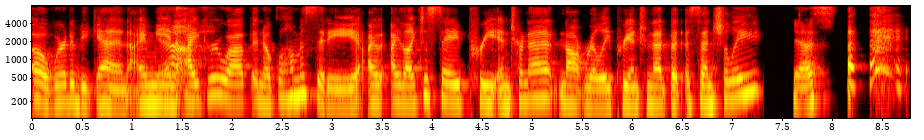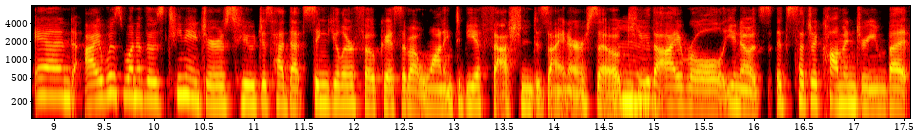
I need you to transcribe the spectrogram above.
oh, where to begin? I mean, yeah. I grew up in Oklahoma City. I, I like to say pre internet, not really pre internet, but essentially. Yes. and I was one of those teenagers who just had that singular focus about wanting to be a fashion designer. So mm. cue the eye roll. You know, it's it's such a common dream, but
